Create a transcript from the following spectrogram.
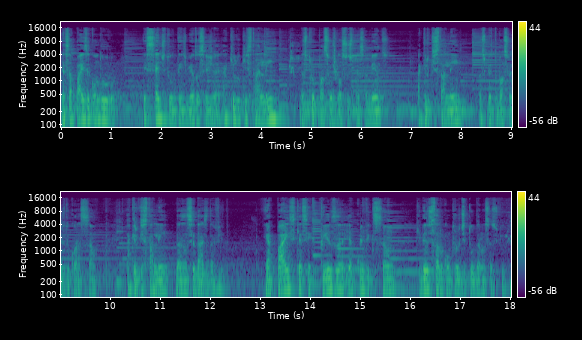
E essa paz é quando excede todo entendimento, ou seja, aquilo que está além das preocupações dos nossos pensamentos, aquilo que está além das perturbações do coração aquilo que está além das ansiedades da vida. É a paz que é a certeza e a convicção que Deus está no controle de tudo nas nossas vidas.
